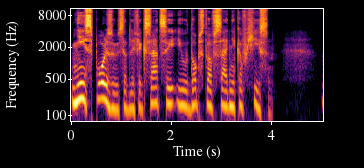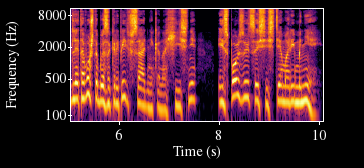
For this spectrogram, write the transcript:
не используются для фиксации и удобства всадников хисн. Для того, чтобы закрепить всадника на хисне, используется система ремней,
